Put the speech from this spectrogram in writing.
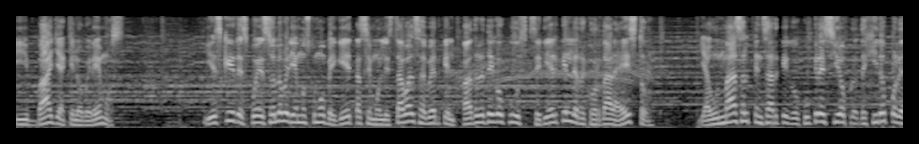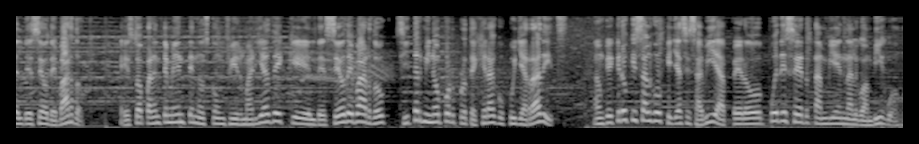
y vaya que lo veremos. Y es que después solo veríamos cómo Vegeta se molestaba al saber que el padre de Goku sería el que le recordara esto, y aún más al pensar que Goku creció protegido por el deseo de Bardock. Esto aparentemente nos confirmaría de que el deseo de Bardock sí terminó por proteger a Goku y a Raditz, aunque creo que es algo que ya se sabía, pero puede ser también algo ambiguo.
